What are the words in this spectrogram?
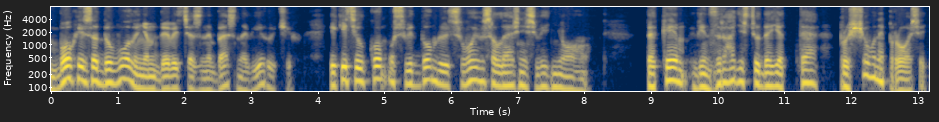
Бог із задоволенням дивиться з небес на віруючих, які цілком усвідомлюють свою залежність від нього. Таким він з радістю дає те, про що вони просять.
